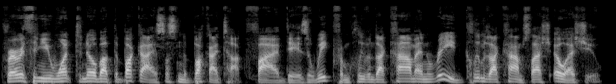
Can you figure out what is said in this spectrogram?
For everything you want to know about the Buckeyes, listen to Buckeye Talk five days a week from cleveland.com and read cleveland.com slash OSU.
